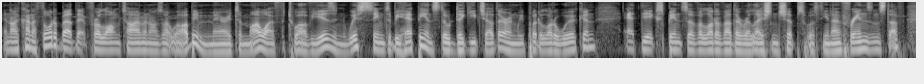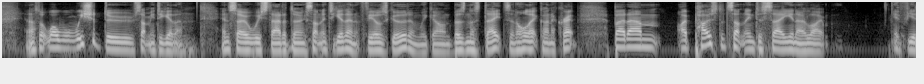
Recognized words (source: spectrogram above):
And i kind of thought about that for a long time and i was like well i've been married to my wife for 12 years and we seem to be happy and still dig each other and we put a lot of work in at the expense of a lot of other relationships with you know friends and stuff. And i thought well, well we should do something together. And so we started doing something together and it feels good and we go on business dates and all that kind of crap. But um i posted something to say you know like if you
